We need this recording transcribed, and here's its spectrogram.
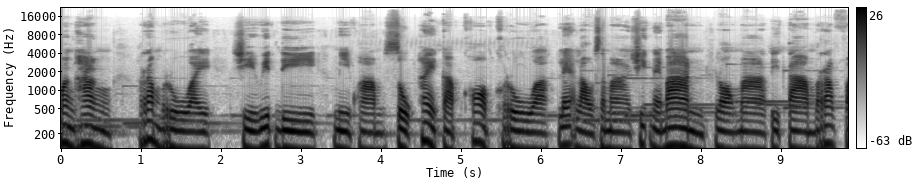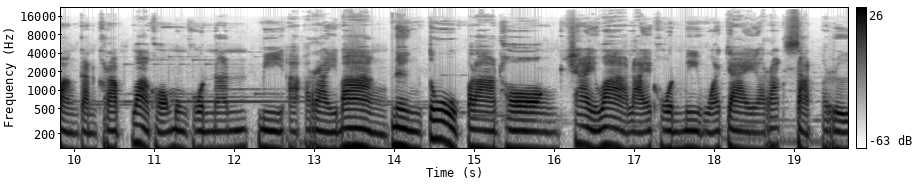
มั่งคั่ง ร่ำรวย ชีวิตดี มีความสุขให้กับครอบครัว และเหล่าสมาชิกในบ้าน ลองมาติดตามรับฟังกันครับ ว่าของมงคลนั้นมีอะไรบ้าง 1. ตู้ปลาทอง ใช่ว่าหลายคนมีหัวใจรักสัตว์ หรือ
